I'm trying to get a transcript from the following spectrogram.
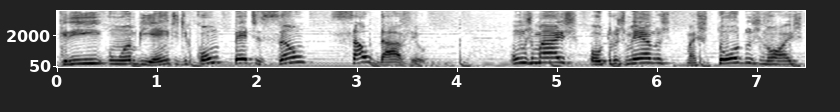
crie um ambiente de competição saudável. Uns mais, outros menos, mas todos nós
